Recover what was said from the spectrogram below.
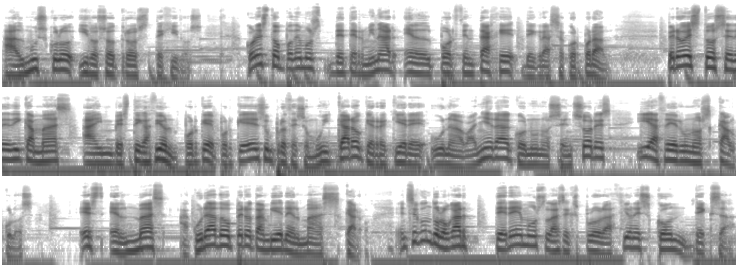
al músculo y los otros tejidos. Con esto podemos determinar el porcentaje de grasa corporal. Pero esto se dedica más a investigación. ¿Por qué? Porque es un proceso muy caro que requiere una bañera con unos sensores y hacer unos cálculos. Es el más acurado, pero también el más caro. En segundo lugar, tenemos las exploraciones con DEXA.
